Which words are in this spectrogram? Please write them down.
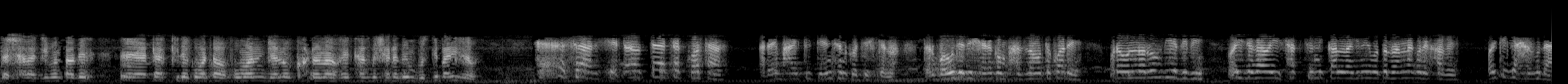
তা সারা জীবন তাদের একটা কীরকম একটা অপমানজনক ঘটনা হয়ে থাকবে সেটা তুমি বুঝতে পারিস? হ্যাঁ স্যার সেটা হচ্ছে একটা কথা। আরে ভাই, তুই টেনশন করছিস কেন? বউ যদি সেরকম ফাজলা মতো করে অন্য রুম দিয়ে দিবি। ওই জায়গায় ওই কাল মতো রান্না করে খাবে। ওই কি হাগুদা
